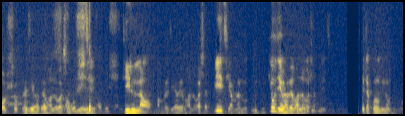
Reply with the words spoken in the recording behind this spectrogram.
দর্শকরা যেভাবে ভালোবাসা দিয়েছে টিল নাও আমরা যেভাবে ভালোবাসা পেয়েছি আমরা নতুন ঢুকেও যেভাবে ভালোবাসা পেয়েছি সেটা কোনোদিনও ভুলবো।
